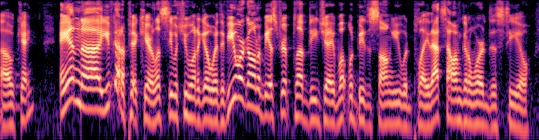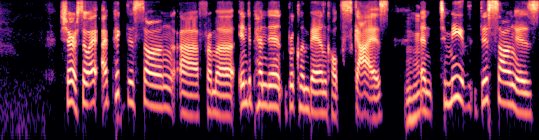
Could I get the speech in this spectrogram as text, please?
Okay. And uh, you've got a pick here. Let's see what you want to go with. If you were going to be a strip club DJ, what would be the song you would play? That's how I'm going to word this to you. Sure. So I, I picked this song uh, from a independent Brooklyn band called Skies. Mm-hmm. And to me, this song is,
